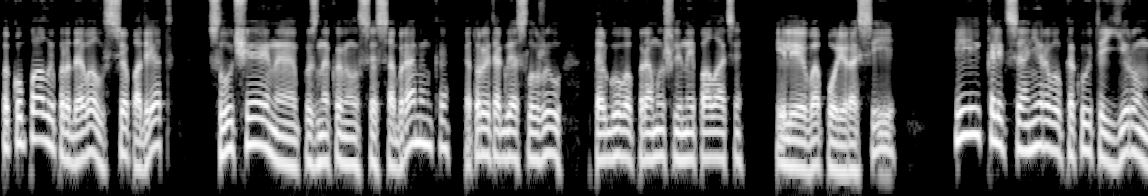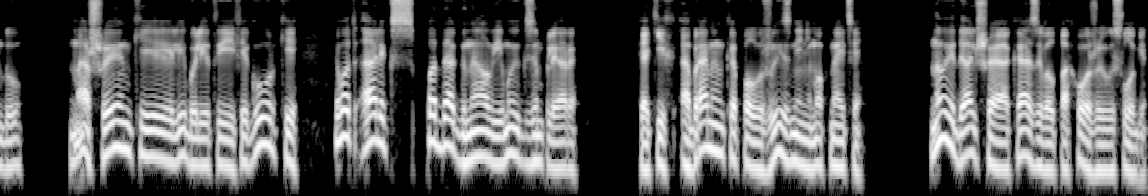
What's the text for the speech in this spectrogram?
покупал и продавал все подряд, случайно познакомился с Абраменко, который тогда служил в торгово-промышленной палате или в опоре России, и коллекционировал какую-то ерунду — машинки, либо литые фигурки, и вот Алекс подогнал ему экземпляры, каких Абраменко полжизни не мог найти ну и дальше оказывал похожие услуги.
